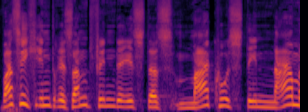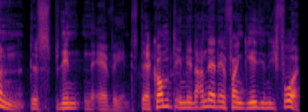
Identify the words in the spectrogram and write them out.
Was ich interessant finde, ist, dass Markus den Namen des Blinden erwähnt. Der kommt in den anderen Evangelien nicht vor.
